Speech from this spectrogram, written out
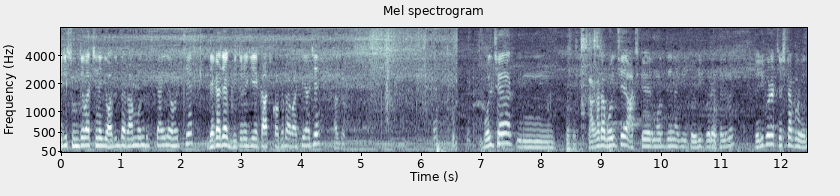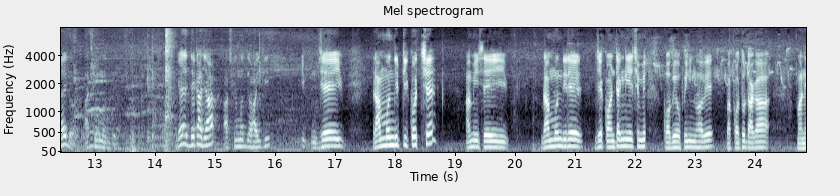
এটি শুনতে পাচ্ছি নাকি অযোধ্যা রাম মন্দির স্টাইলে হচ্ছে। দেখা যাক ভিতরে গিয়ে কাজ কতটা বাকি আছে। আসো। বলছে কাকাটা বলছে আজকের মধ্যে নাকি তৈরি করে ফেলবে। তৈরি করার চেষ্টা করবে, তাই তো? আজকের মধ্যে। দেখা যাক আজকের মধ্যে হয় কি। যেই রাম মন্দিরটি করছে, আমি সেই রাম মন্দিরের যে কন্ট্যাক্ট নিয়েছে কবে ওপেনিং হবে বা কত টাকা মানে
